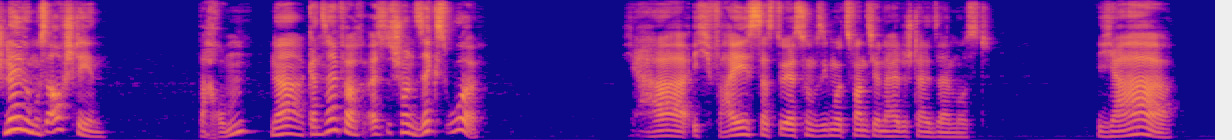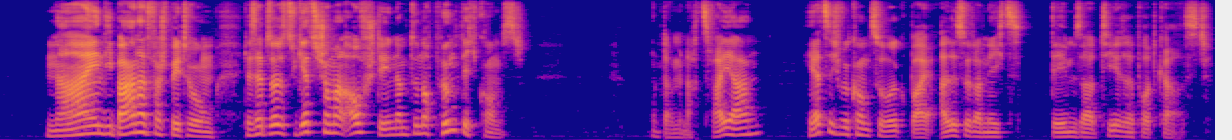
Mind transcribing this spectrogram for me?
Schnell, du musst aufstehen. Warum? Na, ganz einfach, es ist schon 6 Uhr. Ja, ich weiß, dass du erst um 7.20 Uhr an der Haltestelle sein musst. Ja. Nein, die Bahn hat Verspätung. Deshalb solltest du jetzt schon mal aufstehen, damit du noch pünktlich kommst. Und damit nach zwei Jahren herzlich willkommen zurück bei Alles oder Nichts, dem Satire-Podcast.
